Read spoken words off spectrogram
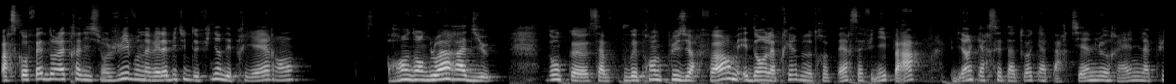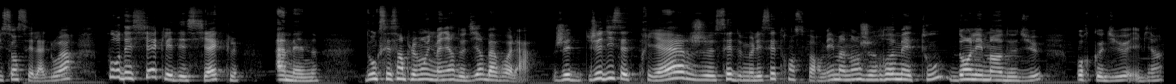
parce qu'en fait, dans la tradition juive, on avait l'habitude de finir des prières en rendant gloire à Dieu. Donc, euh, ça pouvait prendre plusieurs formes, et dans la prière de notre Père, ça finit par, eh bien, car c'est à toi qu'appartiennent le règne, la puissance et la gloire pour des siècles et des siècles. Amen. Donc, c'est simplement une manière de dire, bah voilà, j'ai dit cette prière, je sais de me laisser transformer, maintenant je remets tout dans les mains de Dieu pour que Dieu, eh bien,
